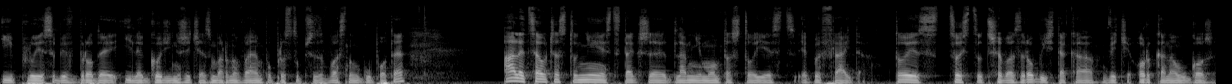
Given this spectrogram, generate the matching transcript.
i pluję sobie w brodę, ile godzin życia zmarnowałem po prostu przez własną głupotę. Ale cały czas to nie jest tak, że dla mnie montaż to jest jakby frajda. To jest coś, co trzeba zrobić, taka, wiecie, orka na ugorze.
